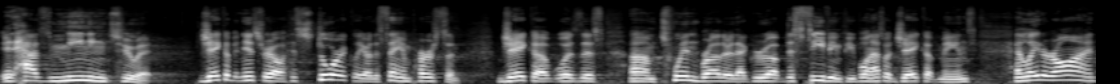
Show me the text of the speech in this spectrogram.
it has meaning to it. Jacob and Israel historically are the same person. Jacob was this um, twin brother that grew up deceiving people, and that's what Jacob means. And later on,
